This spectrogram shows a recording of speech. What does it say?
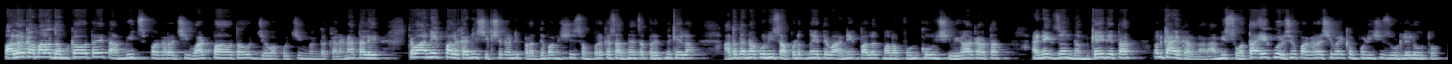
पालक आम्हाला धमकावत आहेत आम्हीच पगाराची वाट पाहत आहोत. जेव्हा कोचिंग बंद करण्यात आले तेव्हा अनेक पालकांनी शिक्षकांनी प्राध्यापकांशी संपर्क साधण्याचा प्रयत्न केला. आता त्यांना कोणी सापडत नाही तेव्हा अनेक पालक मला फोन करून शिविगाळ करतात. अनेक जण धमक्याही देतात. पण काय करणार? आम्ही स्वतः एक वर्ष पगाराशिवाय कंपनीशी जोडलेलो होतो.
